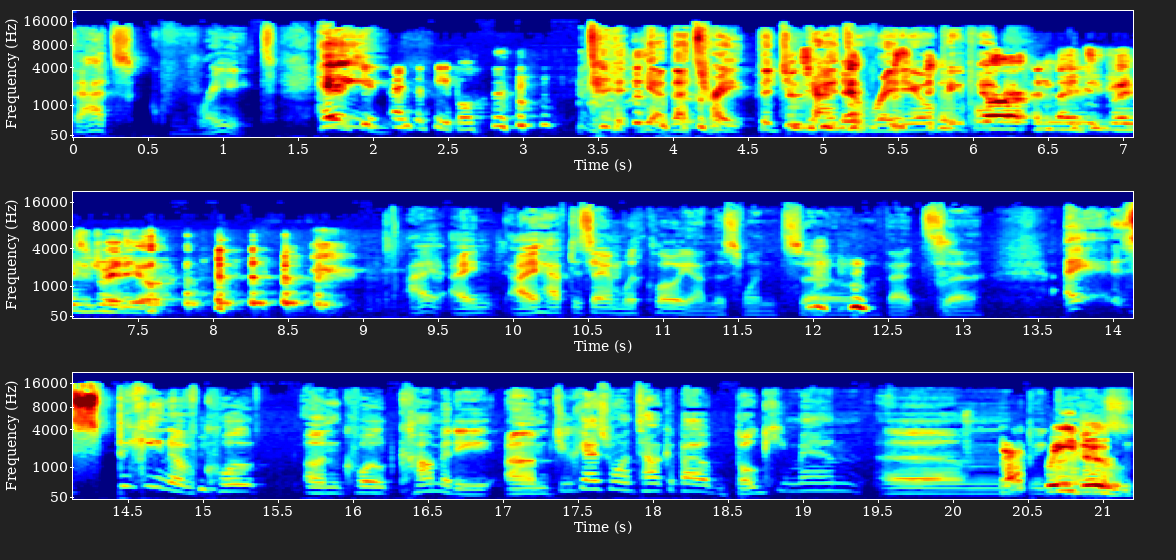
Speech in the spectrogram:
That's great. There are two kinds of people. yeah, that's right. The two kinds of radio people. and 1920s radio. I, I I have to say I'm with Chloe on this one. So that's. Uh, I, speaking of quote unquote comedy, um, do you guys want to talk about Bogie Man? Um, Yes, we do.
